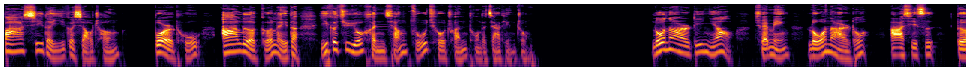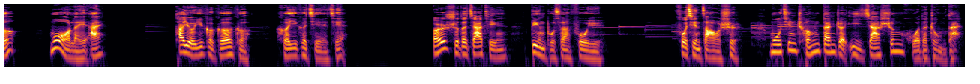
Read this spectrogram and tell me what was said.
巴西的一个小城波尔图阿勒格雷的一个具有很强足球传统的家庭中。罗纳尔迪尼奥全名罗纳尔多·阿西斯·德·莫雷埃，他有一个哥哥和一个姐姐。儿时的家庭并不算富裕，父亲早逝，母亲承担着一家生活的重担。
